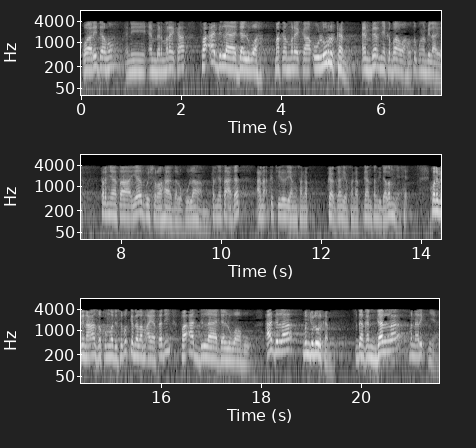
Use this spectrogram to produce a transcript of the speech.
waridahum, ini ember mereka, fa'adla dalwah. Maka mereka ulurkan embernya ke bawah untuk mengambil air. Ternyata ya bushra hadzal gulam. Ternyata ada anak kecil yang sangat gagah, yang sangat ganteng di dalamnya. Qul disebutkan dalam ayat tadi, fa'adla dalwahu. Adla menjulurkan. Sedangkan dalla menariknya.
